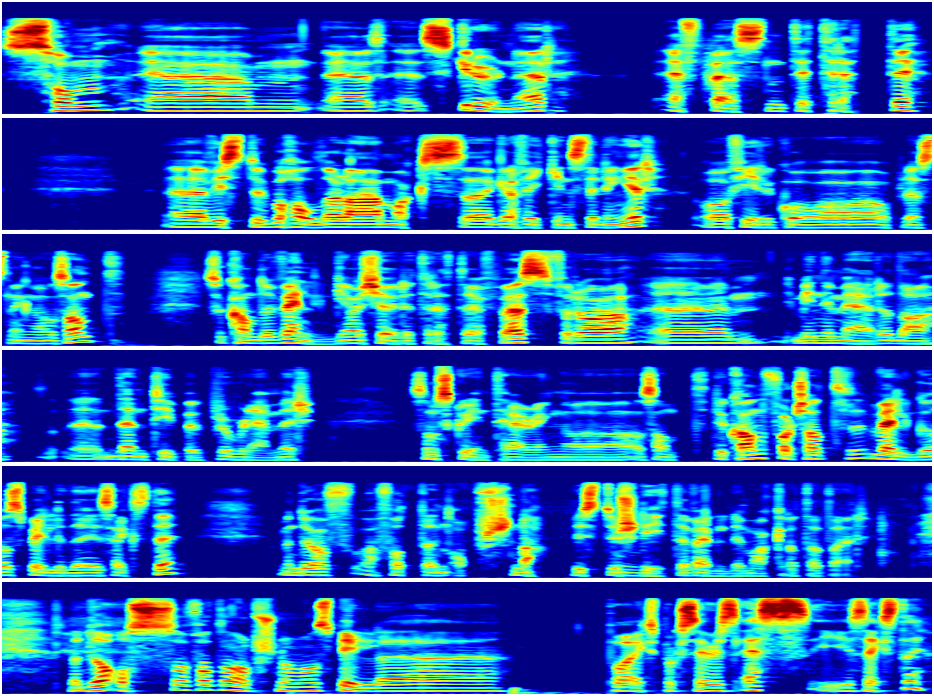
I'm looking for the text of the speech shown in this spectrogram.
som eh, eh, skrur ned FPS-en til 30 Eh, hvis du beholder da maks grafikkinnstillinger og 4K-oppløsning og sånt, så kan du velge å kjøre 30 FPS for å eh, minimere da den type problemer som screen tearing og, og sånt. Du kan fortsatt velge å spille det i 60, men du har, har fått en option da, hvis du sliter veldig med akkurat dette her. Men du har også fått en option om å spille på Xbox Series S i 60,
